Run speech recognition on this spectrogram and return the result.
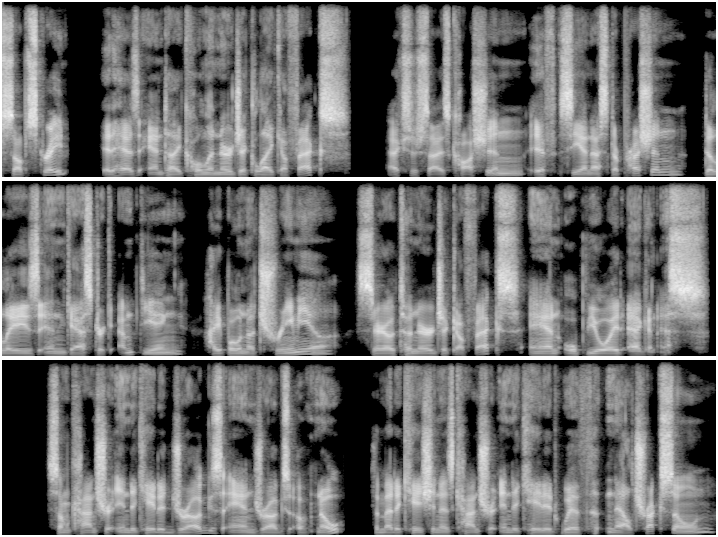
substrate. It has anticholinergic like effects. Exercise caution if CNS depression, delays in gastric emptying, hyponatremia, serotonergic effects, and opioid agonists. Some contraindicated drugs and drugs of note. The medication is contraindicated with naltrexone.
